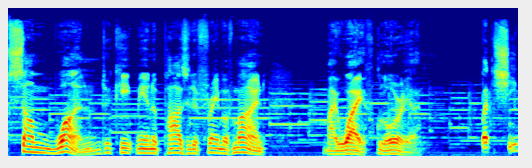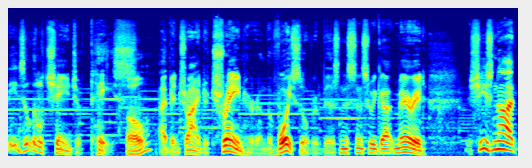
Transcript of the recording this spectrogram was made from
someone to keep me in a positive frame of mind. My wife, Gloria. But she needs a little change of pace. Oh? I've been trying to train her in the voiceover business since we got married. She's not.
